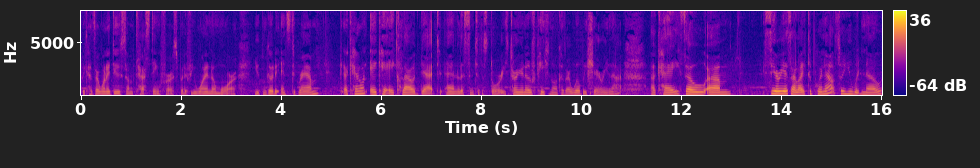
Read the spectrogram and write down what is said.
because I want to do some testing first. But if you want to know more, you can go to Instagram account, aka Claudette, and listen to the stories. Turn your notifications on because I will be sharing that. Okay, so um, Sirius, I like to point out so you would know,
